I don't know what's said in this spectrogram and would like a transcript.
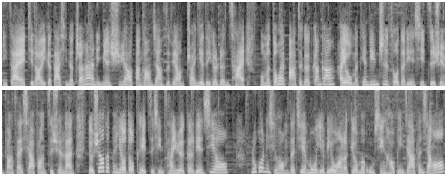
你在接到一个大型的专案里面，需要刚刚这样子非常专业的一个人才，我们都会把这个刚刚还有我们天丁制作的联系资讯放在下方资讯栏，有需要的朋友都可以自行参阅跟联系哦。如果你喜欢我们的节目，也别忘了给我们五星好评加分享哦。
